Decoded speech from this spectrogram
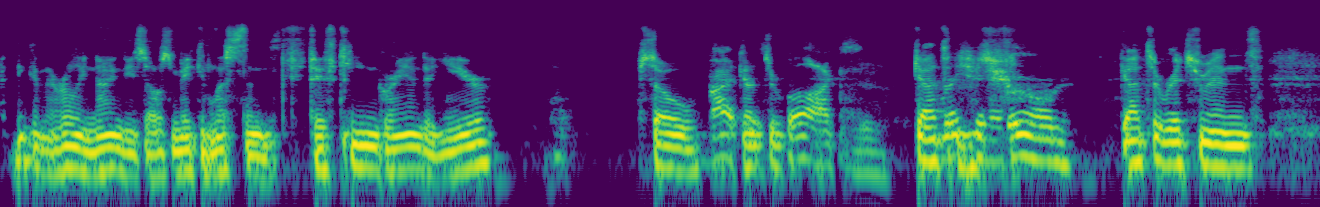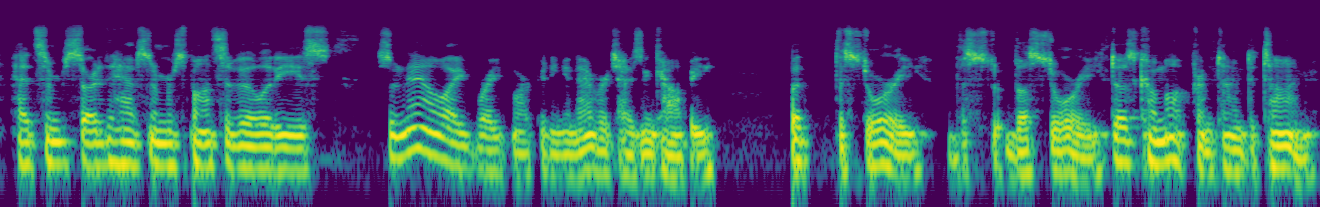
i think in the early 90s i was making less than 15 grand a year so got to bucks. got to it in. got to Richmond, had some started to have some responsibilities. So now I write marketing and advertising copy, but the story, the st- the story, does come up from time to time,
